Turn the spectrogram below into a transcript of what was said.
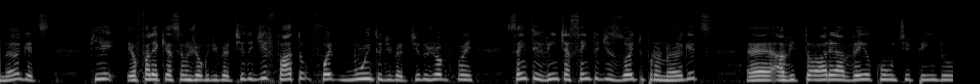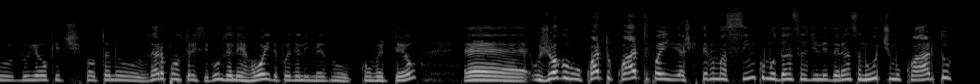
Nuggets, que eu falei que ia ser um jogo divertido, e de fato foi muito divertido. O jogo foi 120 a 118 pro Nuggets. É, a vitória veio com um tipinho do, do Jokic faltando 0,3 segundos, ele errou e depois ele mesmo converteu. É, o jogo, o quarto quarto foi, acho que teve umas cinco mudanças de liderança no último quarto.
